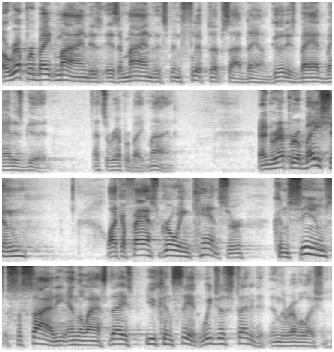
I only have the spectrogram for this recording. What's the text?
A reprobate mind is, is a mind that's been flipped upside down. Good is bad, bad is good. That's a reprobate mind. And reprobation, like a fast growing cancer, consumes society in the last days. You can see it. We just studied it in the Revelation.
